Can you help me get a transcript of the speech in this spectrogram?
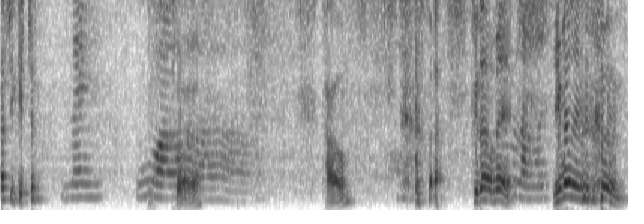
할 수 있겠죠? 네. 우와. 좋아요. 다음 그 다음에. 이번에는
